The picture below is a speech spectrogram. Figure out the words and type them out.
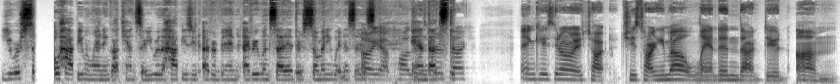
you were so happy when landon got cancer you were the happiest you'd ever been everyone said it there's so many witnesses Oh yeah, pause and that's for a sec. In case you don't know what she's talk- she's talking about, Landon, that dude, um,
